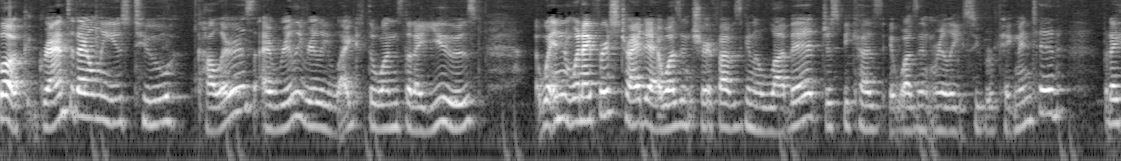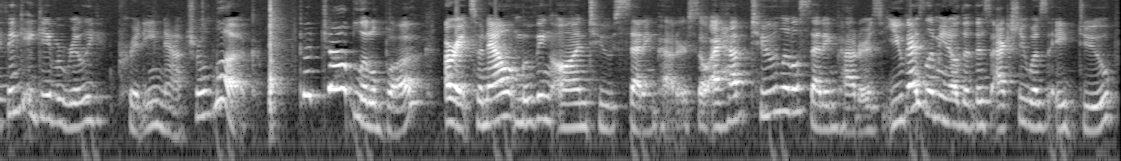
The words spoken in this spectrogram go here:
book. Granted, I only used two colors. I really, really liked the ones that I used. When, when I first tried it, I wasn't sure if I was to love it just because it wasn't really super pigmented, but I think it gave a really pretty natural look. Good job, little book. All right, so now moving on to setting powder. So I have two little setting powders. You guys let me know that this actually was a dupe.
